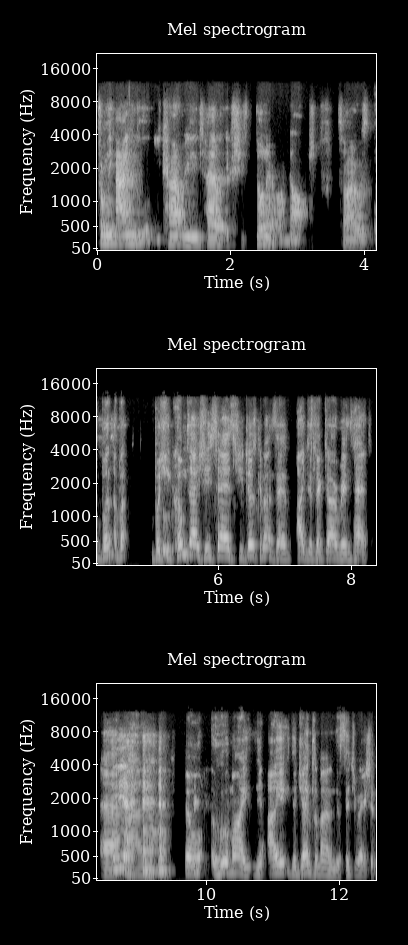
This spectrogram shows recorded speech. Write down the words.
from the angle, you can't really tell if she's done it or not. So I was. But but but she comes out. She says she does come out and said, "I just licked Arvin's head." Uh, yeah. So who am I? The, I, the gentleman in this situation,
